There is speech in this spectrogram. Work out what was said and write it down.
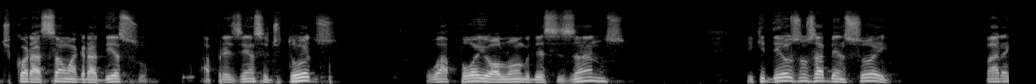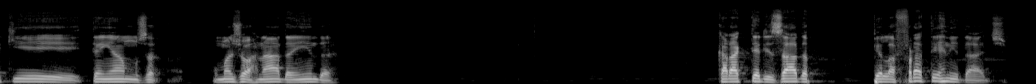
de coração agradeço a presença de todos, o apoio ao longo desses anos e que Deus nos abençoe para que tenhamos uma jornada ainda caracterizada pela fraternidade,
